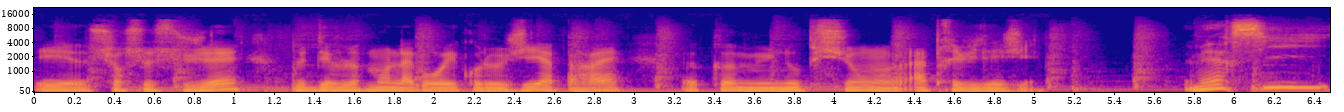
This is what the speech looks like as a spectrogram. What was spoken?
Et euh, sur ce sujet, le développement de l'agroécologie apparaît comme une option à privilégier. Merci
